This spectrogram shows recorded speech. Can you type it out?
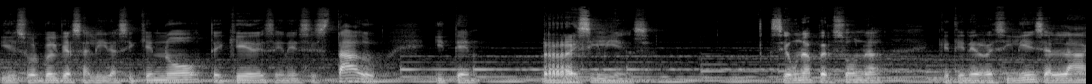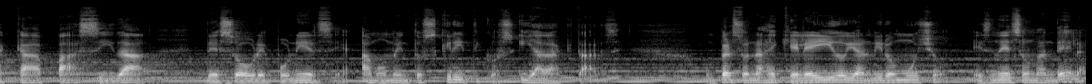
y el sol vuelve a salir. Así que no te quedes en ese estado y ten resiliencia. Sea una persona que tiene resiliencia, la capacidad de sobreponerse a momentos críticos y adaptarse. Un personaje que he leído y admiro mucho es Nelson Mandela,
